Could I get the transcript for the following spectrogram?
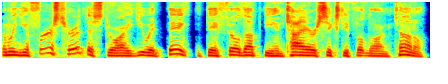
And when you first heard the story, you would think that they filled up the entire 60 foot long tunnel.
